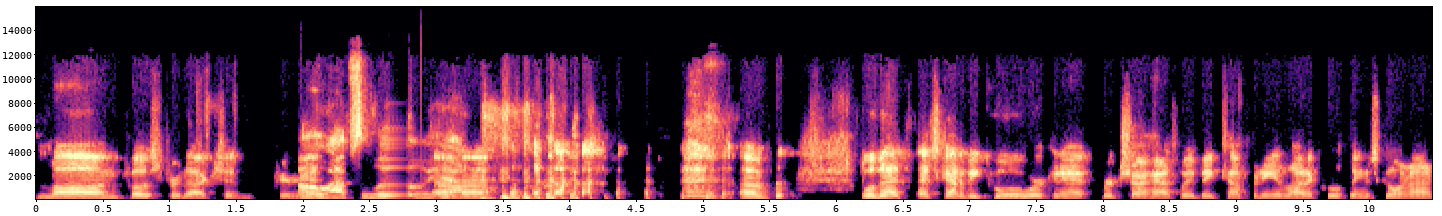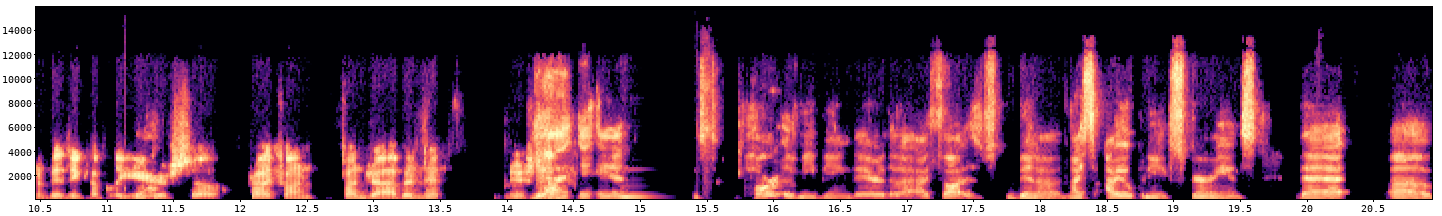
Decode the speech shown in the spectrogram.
long post production period. Oh, absolutely. Yeah. Uh-huh. um, well, that that's got to be cool working at Berkshire Hathaway, big company, a lot of cool things going on, a busy couple of years. Yeah. So probably fun, fun job, isn't it? yeah and part of me being there that i thought has been a nice eye-opening experience that uh,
